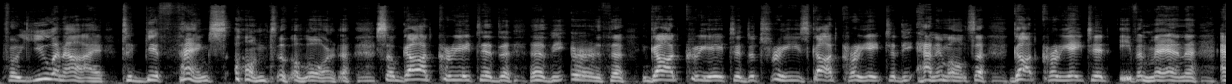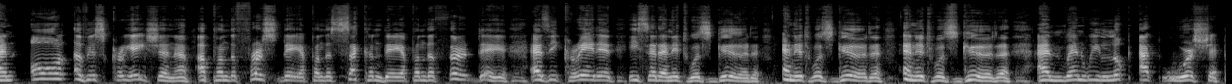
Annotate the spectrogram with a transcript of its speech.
for you and I to give thanks unto the Lord. So God created uh, the earth, God created the trees, God created the animals, God created even man, and all of his creation upon the first day, upon the second day, upon the third day, as he created, he said, and it was good, and it was good, and it was good. And when we look at worship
